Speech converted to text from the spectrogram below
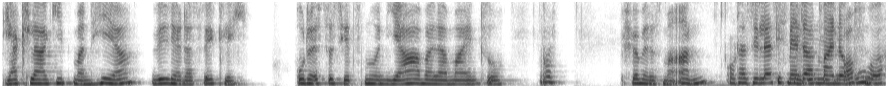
ja klar, gibt man her, will der das wirklich? Oder ist das jetzt nur ein Ja, weil er meint so, oh, ich höre mir das mal an. Oder sie lässt ist mir dann meine offen? Ruhe.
